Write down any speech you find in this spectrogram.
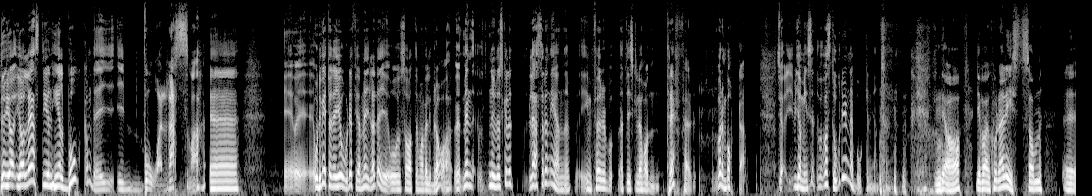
Du, jag, jag läste ju en hel bok om dig i våras va? Eh, eh, och det vet jag att jag gjorde för jag mejlade dig och sa att den var väldigt bra. Men nu när jag skulle läsa den igen inför att vi skulle ha en träff här, var den borta. Så jag, jag minns inte, vad stod det i den här boken egentligen? Ja, det var en journalist som eh,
